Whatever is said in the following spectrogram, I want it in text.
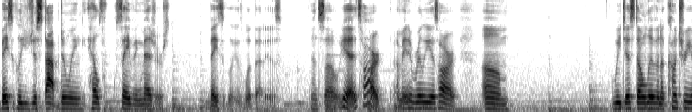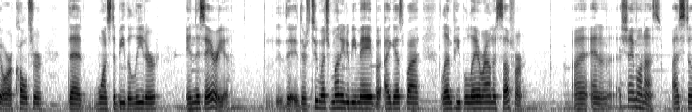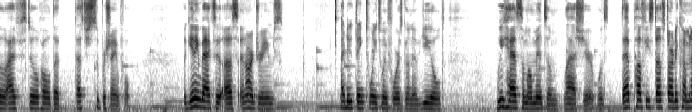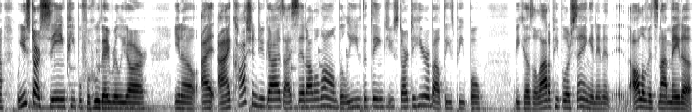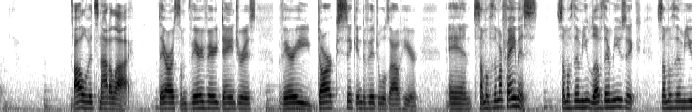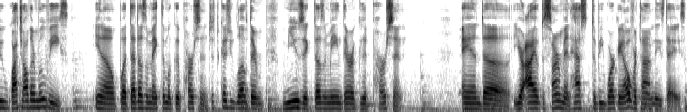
basically, you just stop doing health saving measures, basically, is what that is. And so, yeah, it's hard. I mean, it really is hard. Um, we just don't live in a country or a culture that wants to be the leader in this area. There's too much money to be made, but I guess by letting people lay around and suffer. Uh, and uh, shame on us. I still, I still hold that that's super shameful. But getting back to us and our dreams, I do think 2024 is going to yield we had some momentum last year when that puffy stuff started coming out. When you start seeing people for who they really are, you know, I I cautioned you guys. I said all along, believe the things you start to hear about these people because a lot of people are saying it and it, all of it's not made up. All of it's not a lie. There are some very very dangerous, very dark, sick individuals out here and some of them are famous some of them you love their music. Some of them you watch all their movies, you know, but that doesn't make them a good person. Just because you love their music doesn't mean they're a good person. And uh, your eye of discernment has to be working overtime these days.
